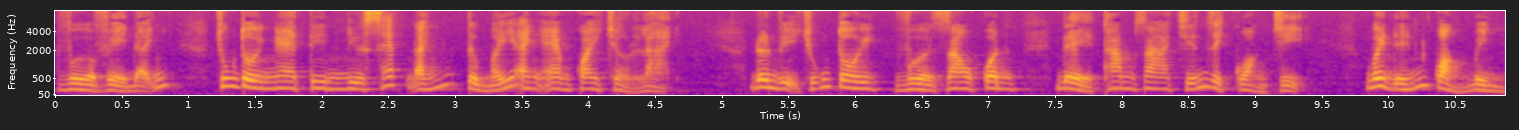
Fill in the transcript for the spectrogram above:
Vừa về đảnh, chúng tôi nghe tin như xét đánh từ mấy anh em quay trở lại. Đơn vị chúng tôi vừa giao quân để tham gia chiến dịch Quảng Trị mới đến Quảng Bình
